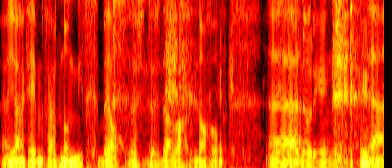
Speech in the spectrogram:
Eh Janneke heeft me trouwens nog niet gebeld, dus, dus daar wacht ik nog op. Deze Eh, uitnodiging. ja,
